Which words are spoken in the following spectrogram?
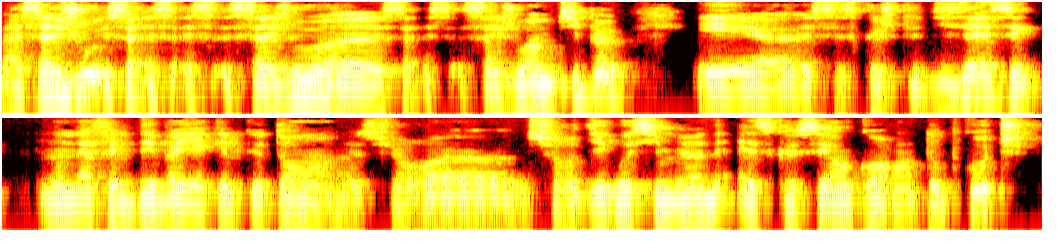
Bah, ça joue, ça, ça, ça joue, euh, ça, ça joue un petit peu. Et euh, c'est ce que je te disais, c'est qu'on a fait le débat il y a quelque temps euh, sur euh, sur Diego Simeone. Est-ce que c'est encore un top coach?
